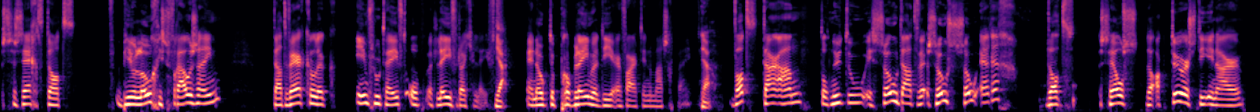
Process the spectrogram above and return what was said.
ze zegt dat biologisch vrouw zijn daadwerkelijk invloed heeft op het leven dat je leeft. Ja. En ook de problemen die je ervaart in de maatschappij. Ja. Wat daaraan tot nu toe is zo, zo, zo erg dat zelfs de acteurs die in, haar,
